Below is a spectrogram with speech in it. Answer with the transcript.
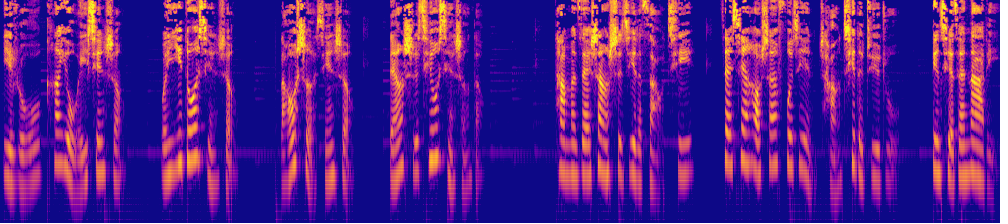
比如康有为先生、闻一多先生、老舍先生、梁实秋先生等，他们在上世纪的早期在信号山附近长期的居住，并且在那里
